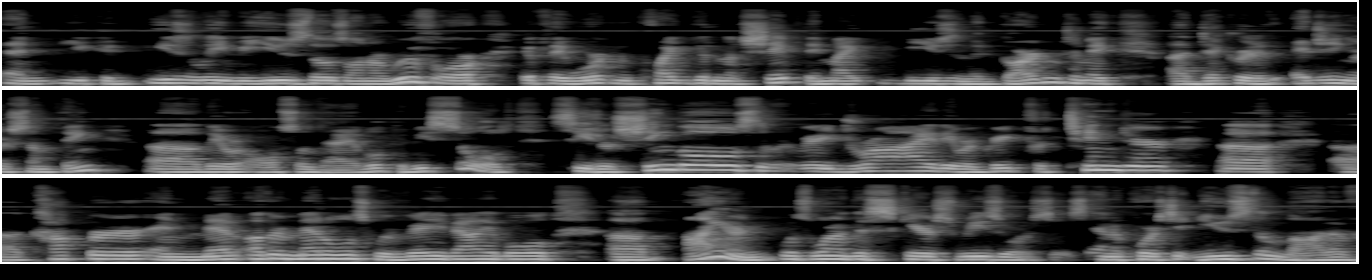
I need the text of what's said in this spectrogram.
and you could easily reuse those on a roof. Or if they weren't in quite good enough shape, they might be used in the garden to make decorative edging or something. Uh, they were also valuable, could be sold. Cedar shingles that were very dry. They were great for tinder. Uh, uh, copper and met- other metals were very valuable. Uh, iron was one of the scarce resources, and of course, it used a lot of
